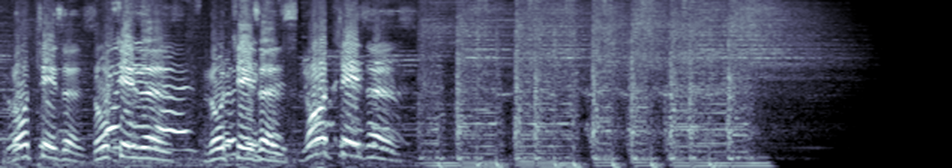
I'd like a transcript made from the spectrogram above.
Road chasers. Road chasers. Road chasers. Road chasers.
